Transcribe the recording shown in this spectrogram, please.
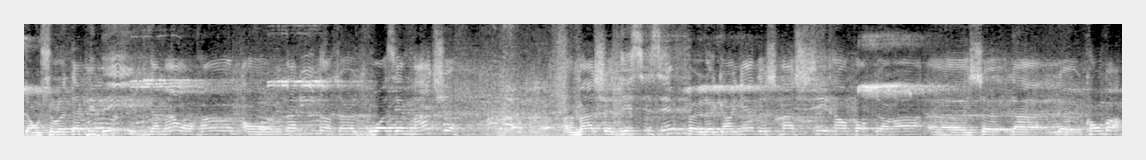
Donc sur le tapis B, évidemment, on, rentre, on arrive dans un troisième match. Un match décisif. Le gagnant de ce match-ci remportera euh, ce- la- le combat.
